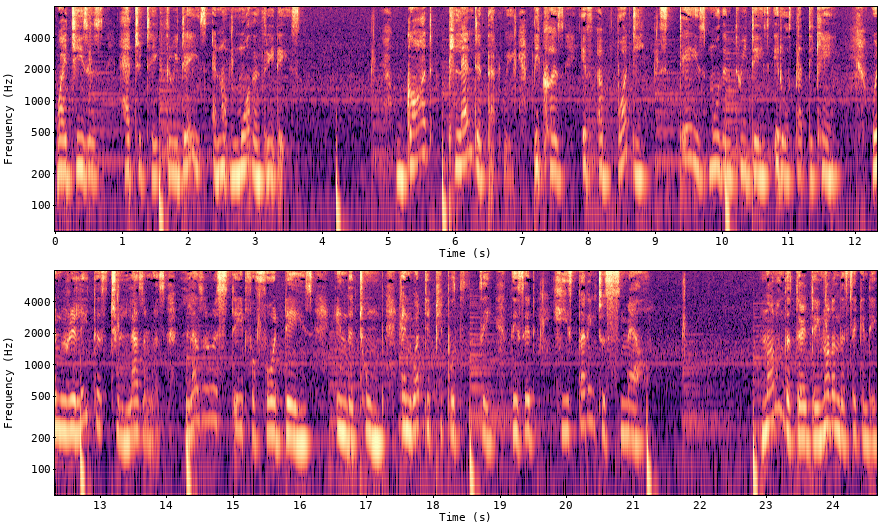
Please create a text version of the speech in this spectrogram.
why Jesus had to take three days and not more than three days. God planned it that way because if a body stays more than three days, it will start decaying. When we relate this to Lazarus, Lazarus stayed for four days in the tomb. And what did people say? They said, He's starting to smell. Not on the third day, not on the second day,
